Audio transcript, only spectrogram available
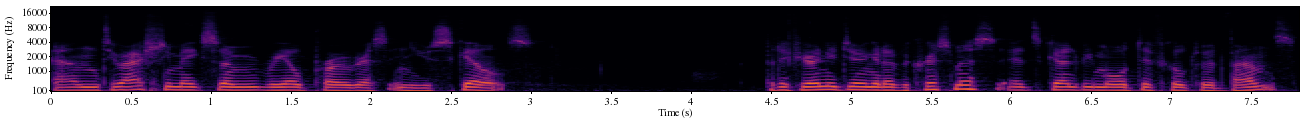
and to actually make some real progress in new skills. But if you're only doing it over Christmas, it's going to be more difficult to advance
